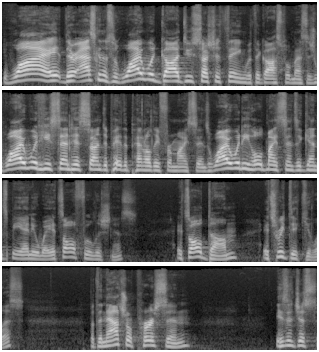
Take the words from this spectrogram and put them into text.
why they're asking themselves, why would God do such a thing with the gospel message? Why would he send his son to pay the penalty for my sins? Why would he hold my sins against me anyway? It's all foolishness. It's all dumb. It's ridiculous. But the natural person isn't just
